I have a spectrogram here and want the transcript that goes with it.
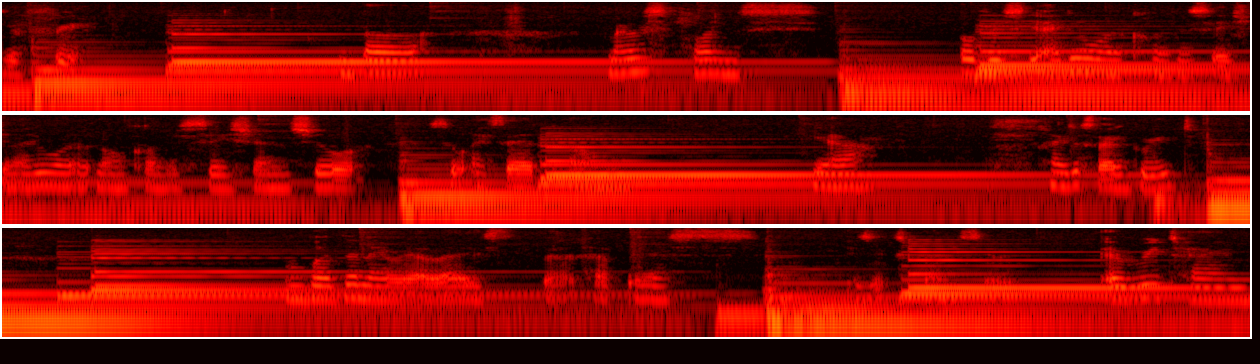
You're free. But my response, obviously, I didn't want a conversation. I didn't want a long conversation. So, so I said, um, yeah, I just agreed. But then I realized that happiness is expensive. Every time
